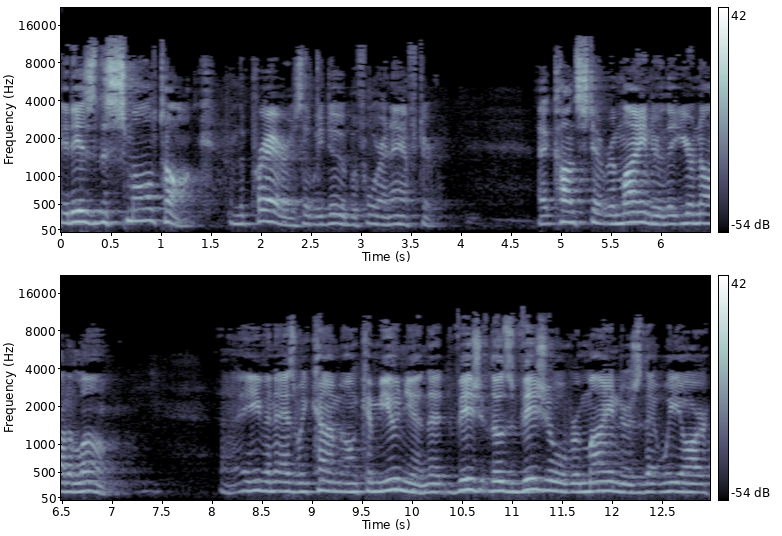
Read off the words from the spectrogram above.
It is the small talk and the prayers that we do before and after. A constant reminder that you're not alone. Uh, even as we come on communion, that vis- those visual reminders that we are,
